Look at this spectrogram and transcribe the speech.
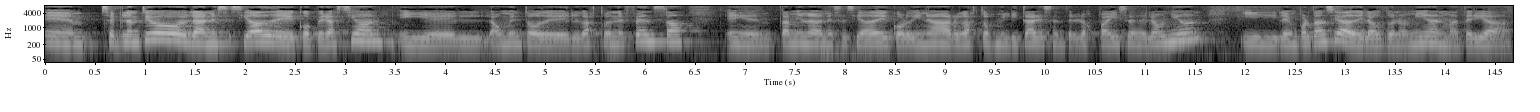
Em, se planteó la necesidad de cooperación y el aumento del gasto en defensa, em, también la necesidad de coordinar gastos militares entre los países de la Unión y la importancia de la autonomía en materia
